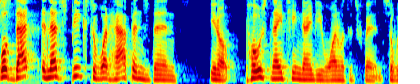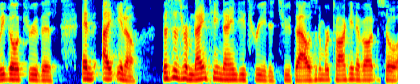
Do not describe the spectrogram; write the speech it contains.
Well, that and that speaks to what happens then, you know, post 1991 with the Twins. So we go through this, and I, you know, this is from 1993 to 2000. We're talking about. So,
